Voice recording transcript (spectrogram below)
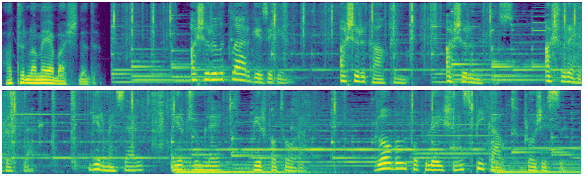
hatırlamaya başladı. Aşırılıklar gezegeni. Aşırı kalkınma, aşırı nüfus, aşırı hedefler. Bir mesel, bir cümle, bir fotoğraf. Global Population Speak Out projesi.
